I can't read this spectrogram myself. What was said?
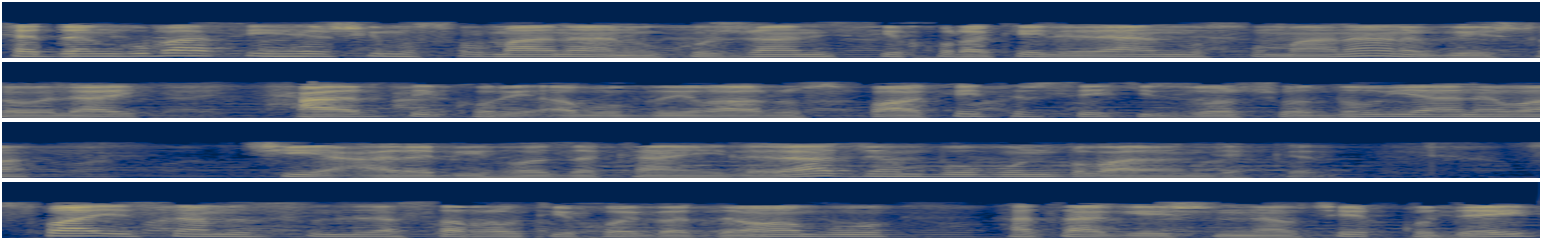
کە دەنگوباسی هێرشی موسڵمانان و کوژرانی سیخوڕەکەی لەلایەن موسڵمانانە گەیشتەوە لای حارثی کوڕی ئەبو ضیرار و سوپاکەی ترسێکی زۆر چوە دڵیانەوە چی عەرەبی هۆزەکانی لەلا جەم بوبون بڵاویان لێکرد سوپای ئیسلام لەسەر ڕەوتی خۆی بەردەوام بوو هەتا گەیشتە ناوچەی قودەید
